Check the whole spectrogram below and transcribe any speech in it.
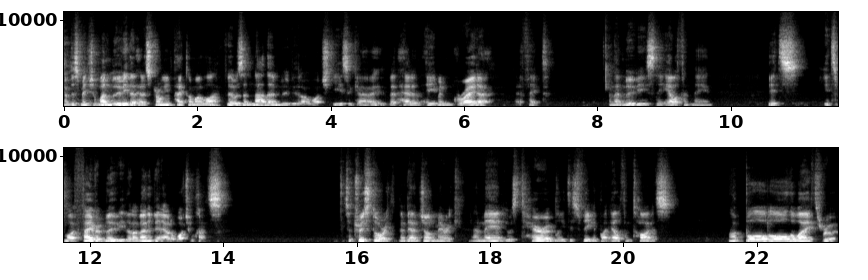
I've just mentioned one movie that had a strong impact on my life. There was another movie that I watched years ago that had an even greater effect. And that movie is The Elephant Man. It's it's my favourite movie that I've only been able to watch once. It's a true story about John Merrick, a man who was terribly disfigured by elephantitis. I bawled all the way through it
